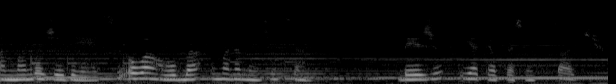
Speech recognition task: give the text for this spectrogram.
AmandaGDS ou arroba Humanamente Insano. Beijo e até o próximo episódio.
